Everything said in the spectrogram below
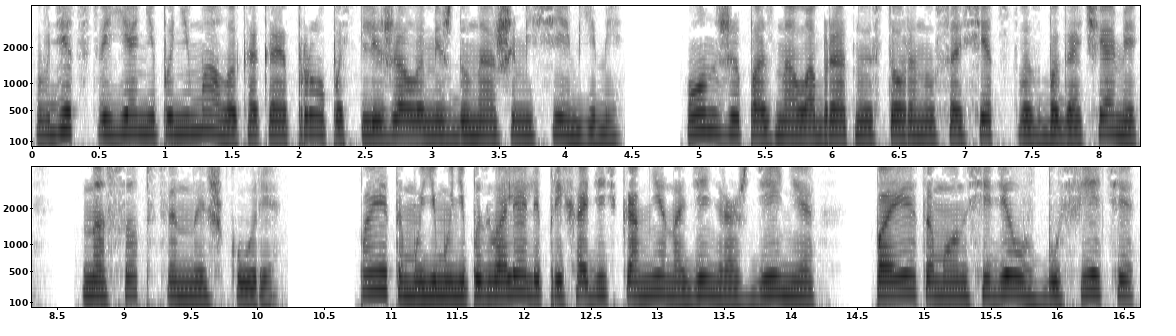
в детстве я не понимала, какая пропасть лежала между нашими семьями. Он же познал обратную сторону соседства с богачами на собственной шкуре. Поэтому ему не позволяли приходить ко мне на день рождения, поэтому он сидел в буфете,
